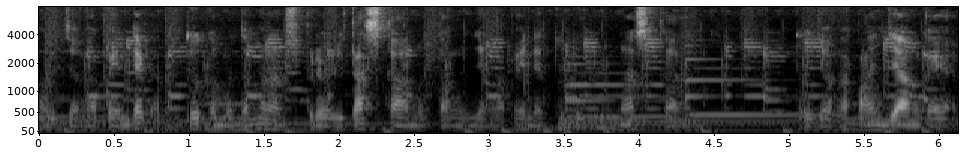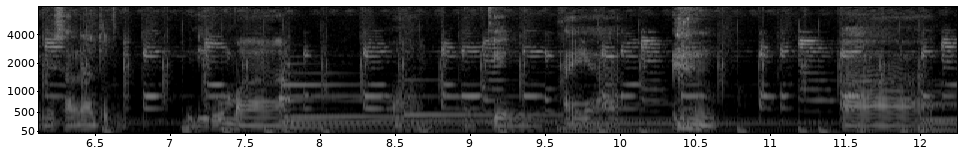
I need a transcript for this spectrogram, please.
kalau jangka pendek tentu teman-teman harus prioritaskan utang jangka pendek itu lunaskan atau jangka panjang kayak misalnya untuk beli rumah, eh, mungkin kayak beli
